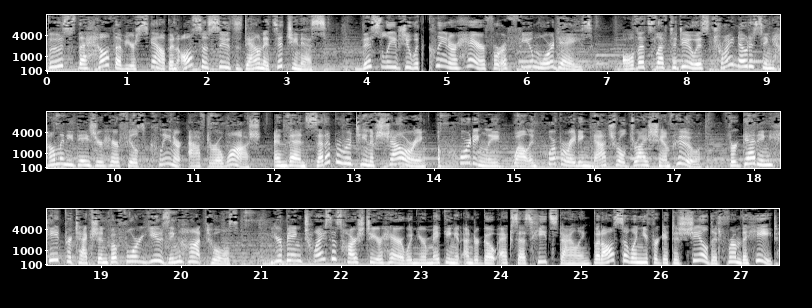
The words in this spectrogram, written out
boosts the health of your scalp and also soothes down its itchiness. This leaves you with cleaner hair for a few more days. All that's left to do is try noticing how many days your hair feels cleaner after a wash, and then set up a routine of showering accordingly while incorporating natural dry shampoo. Forgetting heat protection before using hot tools. You're being twice as harsh to your hair when you're making it undergo excess heat styling, but also when you forget to shield it from the heat.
